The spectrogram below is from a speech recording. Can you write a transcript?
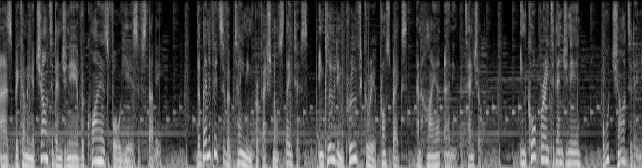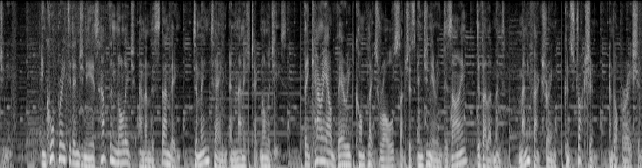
as becoming a chartered engineer requires four years of study. The benefits of obtaining professional status include improved career prospects and higher earning potential. Incorporated engineer or chartered engineer. Incorporated engineers have the knowledge and understanding to maintain and manage technologies. They carry out varied complex roles such as engineering design, development, manufacturing, construction and operation.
